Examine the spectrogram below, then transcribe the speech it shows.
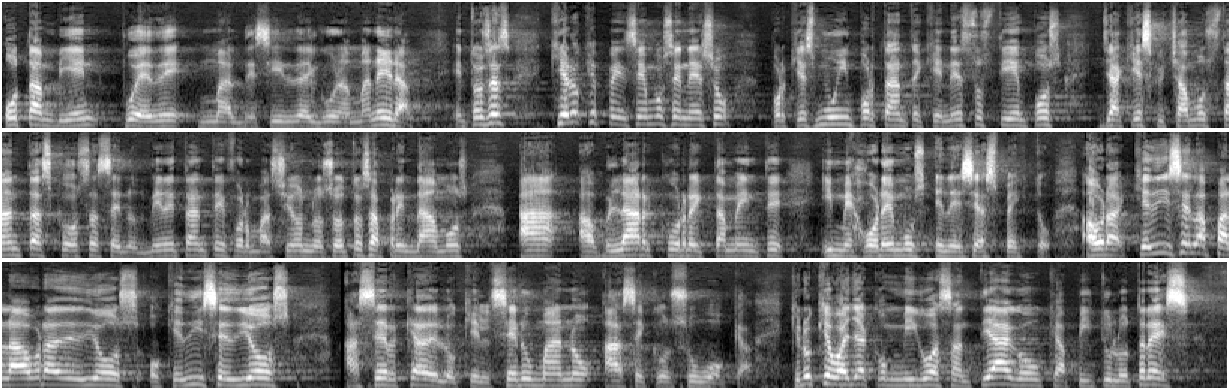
o también puede maldecir de alguna manera. Entonces, quiero que pensemos en eso porque es muy importante que en estos tiempos, ya que escuchamos tantas cosas, se nos viene tanta información, nosotros aprendamos a hablar correctamente y mejoremos en ese aspecto. Ahora, ¿qué dice la palabra de Dios o qué dice Dios acerca de lo que el ser humano hace con su boca? Quiero que vaya conmigo a Santiago capítulo 3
